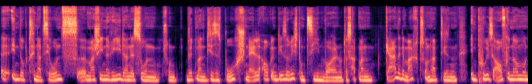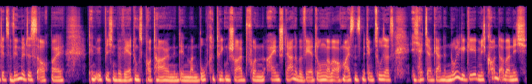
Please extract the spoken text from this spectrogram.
äh, Indoktrinationsmaschinerie, dann ist so ein so ein wird man dieses Buch schnell auch in diese Richtung ziehen wollen und das hat man gerne gemacht und hat diesen Impuls aufgenommen und jetzt wimmelt es auch bei den üblichen Bewertungsportalen, in denen man Buchkritiken schreibt von Ein-Sterne-Bewertungen, aber auch meistens mit dem Zusatz, ich hätte ja gerne Null gegeben, ich konnte aber nicht,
